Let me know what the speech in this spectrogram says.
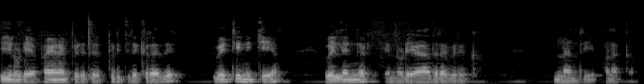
விஜயனுடைய பயணம் பிடித்து பிடித்திருக்கிறது. வெற்றி நிச்சயம். வெல்லுங்கள். என்னுடைய ஆதரவு இருக்கும். நன்றி. வணக்கம்.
